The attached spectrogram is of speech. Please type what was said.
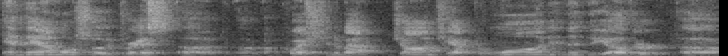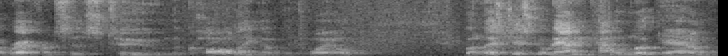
and then I'm also address uh, a question about John chapter 1 and then the other uh, references to the calling of the 12. But let's just go down and kind of look at them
